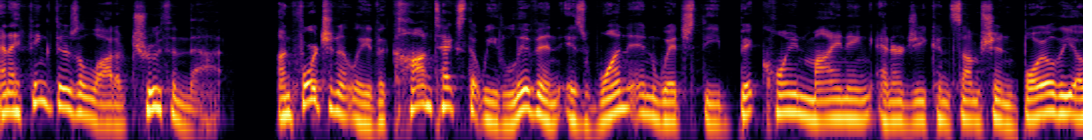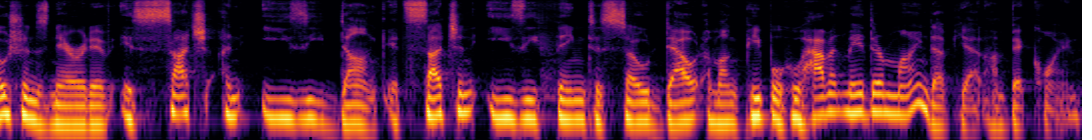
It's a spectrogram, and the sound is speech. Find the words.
And I think there's a lot of truth in that. Unfortunately, the context that we live in is one in which the Bitcoin mining energy consumption boil the oceans narrative is such an easy dunk. It's such an easy thing to sow doubt among people who haven't made their mind up yet on Bitcoin.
